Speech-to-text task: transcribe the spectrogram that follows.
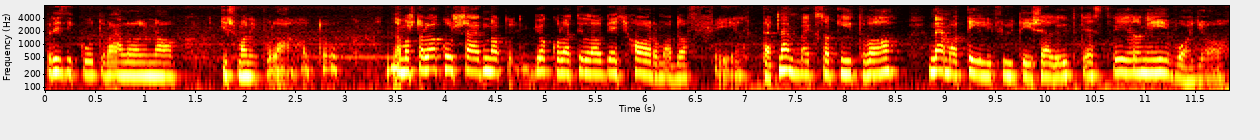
rizikót vállalnak és manipulálhatók. Na most a lakosságnak gyakorlatilag egy harmada fél. Tehát nem megszakítva, nem a téli fűtés előtt kezd félni, vagy a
